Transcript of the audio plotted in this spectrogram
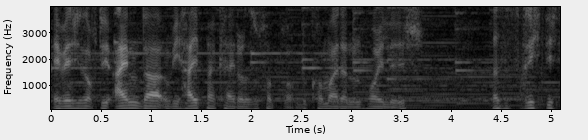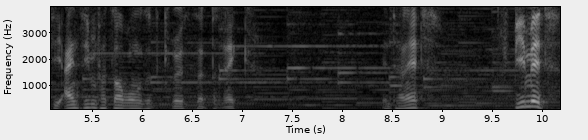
Ey, wenn ich jetzt auf die einen da irgendwie Haltbarkeit oder so bekomme, dann heule ich. Das ist richtig. Die 1.7 Verzauberungen sind größter Dreck. Internet. Spiel mit!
